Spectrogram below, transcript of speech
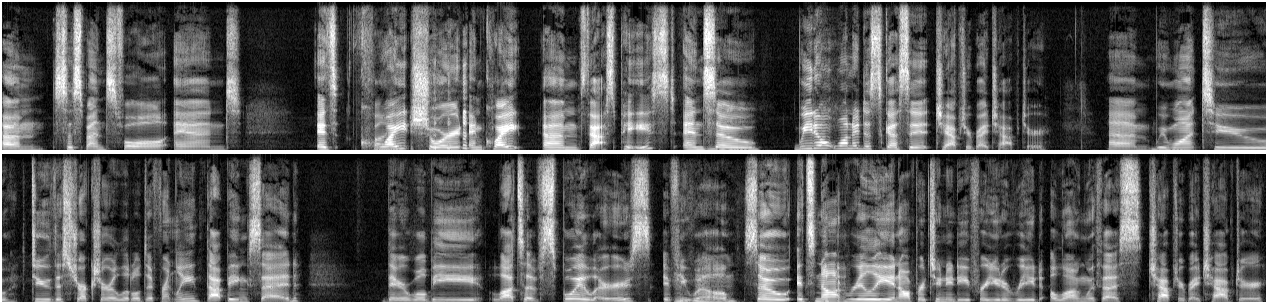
um suspenseful and it's Fun. quite short and quite um fast paced. And so we don't want to discuss it chapter by chapter. Um, we want to do the structure a little differently. That being said, there will be lots of spoilers, if you will. So it's not really an opportunity for you to read along with us chapter by chapter.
